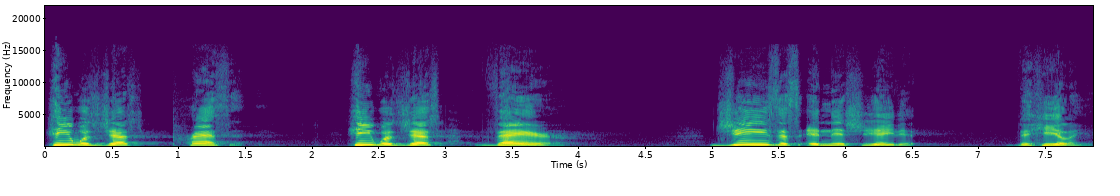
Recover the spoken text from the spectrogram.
he was just present, he was just there. Jesus initiated the healing.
